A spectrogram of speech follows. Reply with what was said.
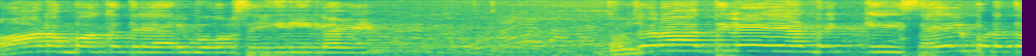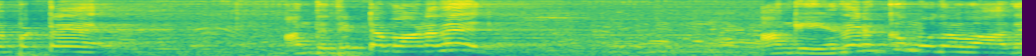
மாடம்பாக்கத்திலே அறிமுகம் செய்கிறீர்கள்? குஜராத்திலே அன்றைக்கு செயல்படுத்தப்பட்ட அந்த திட்டமானது அங்கு எதற்கும் உதவாத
